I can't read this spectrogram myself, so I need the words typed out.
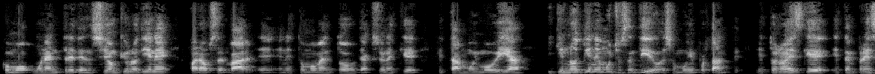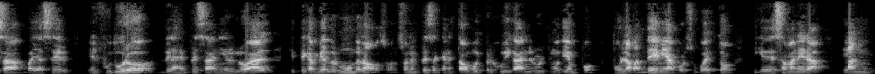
como una entretención que uno tiene para observar eh, en estos momentos de acciones que, que están muy movidas y que no tiene mucho sentido, eso es muy importante. Esto no es que esta empresa vaya a ser el futuro de las empresas a nivel global, que esté cambiando el mundo, no, son, son empresas que han estado muy perjudicadas en el último tiempo por la pandemia, por supuesto, y que de esa manera han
